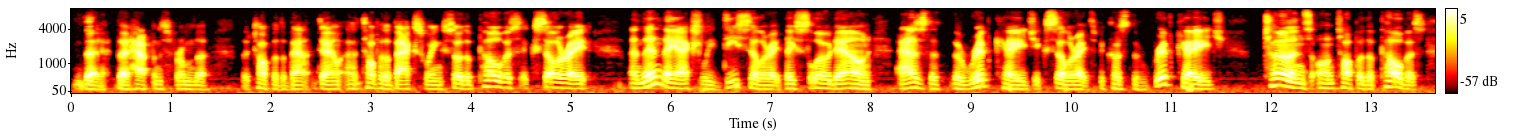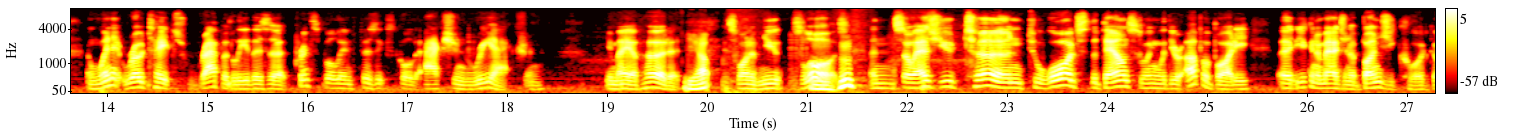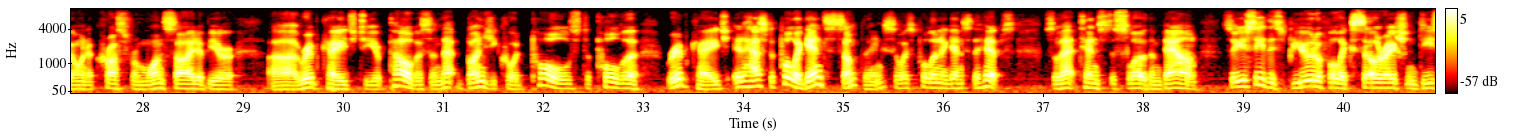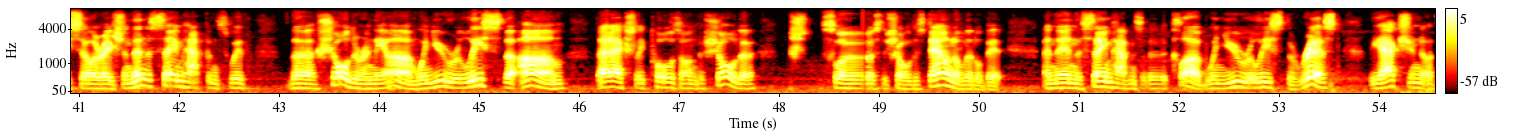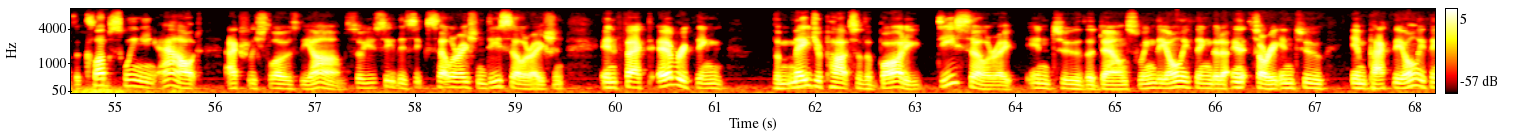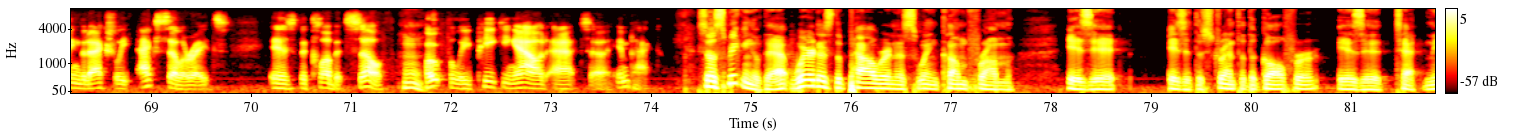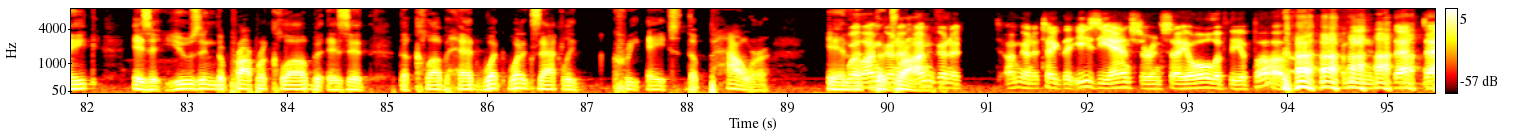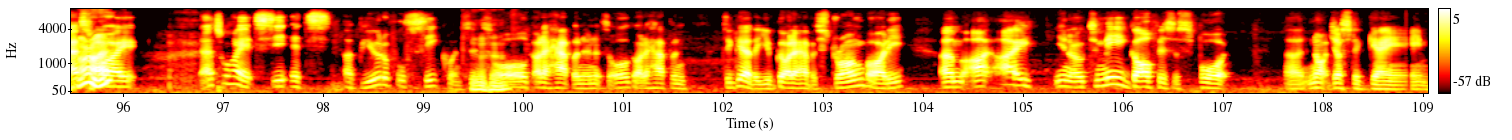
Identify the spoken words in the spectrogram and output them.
that that happens from the, the top of the ba- down uh, top of the backswing. So the pelvis accelerate, and then they actually decelerate. They slow down as the, the rib cage accelerates because the rib cage turns on top of the pelvis, and when it rotates rapidly, there's a principle in physics called action reaction. You may have heard it. Yep. It's one of Newton's laws. And so as you turn towards the downswing with your upper body, uh, you can imagine a bungee cord going across from one side of your uh, rib cage to your pelvis, and that bungee cord pulls to pull the rib cage. It has to pull against something, so it's pulling against the hips. So that tends to slow them down. So you see this beautiful acceleration, deceleration. Then the same happens with the shoulder and the arm. When you release the arm, that actually pulls on the shoulder, sh- slows the shoulders down a little bit. And then the same happens with the club. When you release the wrist, the action of the club swinging out actually slows the arm. So you see this acceleration, deceleration. In fact, everything, the major parts of the body decelerate into the downswing. The only thing that, eh, sorry, into impact, the only thing that actually accelerates is the club itself, hopefully peaking out at uh, impact. So speaking of that, where does the power in the swing come from? Is it is it the strength of the golfer? Is it technique? Is it using the proper club? Is it the club head? What what exactly creates the power in Well, I'm the gonna drive? I'm gonna I'm gonna take the easy answer and say all of the above. I mean that that's right. why that's why it's it's a beautiful sequence. It's all got to happen, and it's all got to happen together. You've got to have a strong body. Um, I, I you know to me golf is a sport, uh, not just a game.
